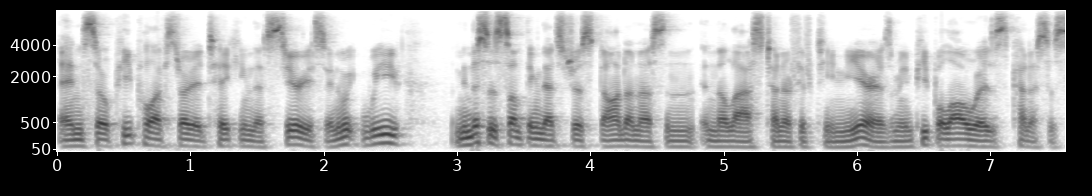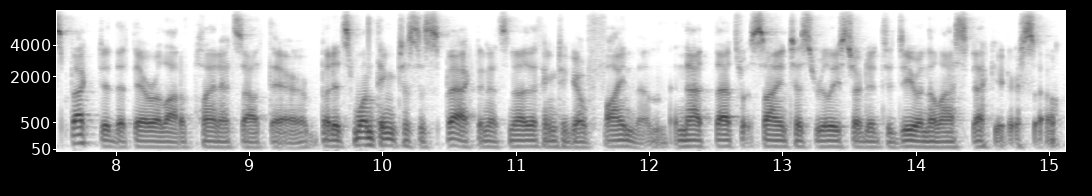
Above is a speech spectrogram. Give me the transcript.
And so people have started taking this seriously. And we, we I mean, this is something that's just dawned on us in, in the last 10 or 15 years. I mean, people always kind of suspected that there were a lot of planets out there, but it's one thing to suspect and it's another thing to go find them. And that, that's what scientists really started to do in the last decade or so.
